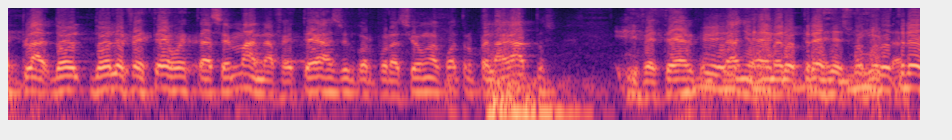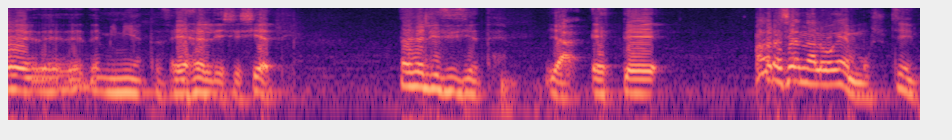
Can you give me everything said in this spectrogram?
está de- doble festejo esta semana, festeja su incorporación a Cuatro Pelagatos y festeja el cumpleaños eh, número 3 de su número nieta. 3 de, de- de- mi nieta. sí. Es del 17. Es del 17. Ya, este, ahora sí analoguemos. Sí.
